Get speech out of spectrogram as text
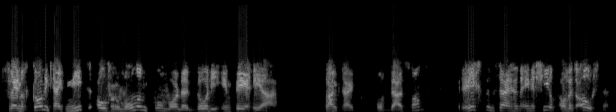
Verenigd Koninkrijk niet overwonnen kon worden door die imperia, Frankrijk of Duitsland, richten zij hun energie op, op het oosten.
